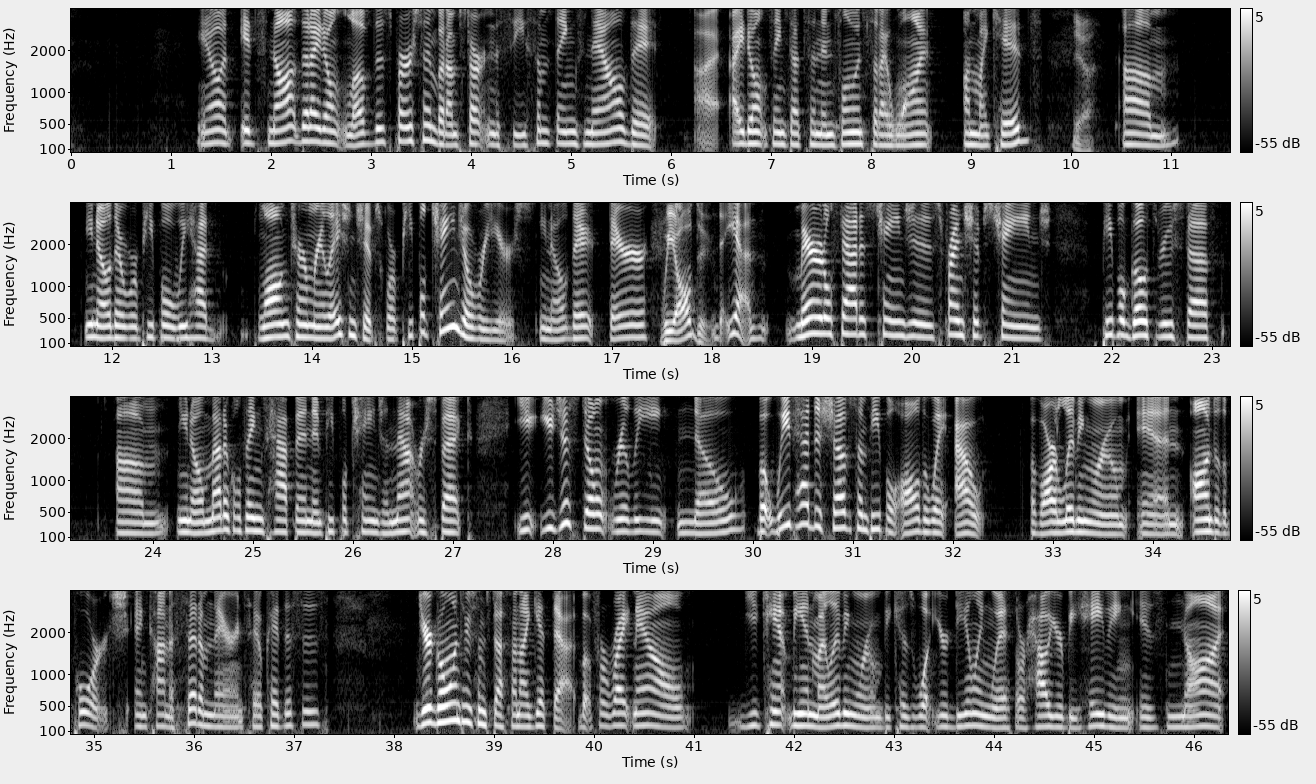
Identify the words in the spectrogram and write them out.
you know, it's not that I don't love this person, but I'm starting to see some things now that I, I don't think that's an influence that I want on my kids. Yeah. Um, You know, there were people we had long term relationships where people change over years. You know, they're they're We all do. yeah, marital status changes, friendships change, people go through stuff. Um, you know, medical things happen and people change in that respect. You you just don't really know, but we've had to shove some people all the way out of our living room and onto the porch and kind of set them there and say, "Okay, this is you're going through some stuff and I get that, but for right now, you can't be in my living room because what you're dealing with or how you're behaving is not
